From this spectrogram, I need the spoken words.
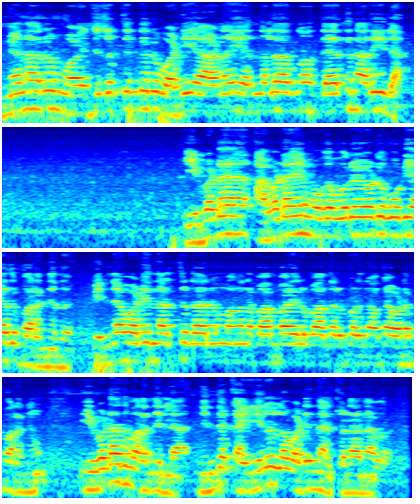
ഇങ്ങനെ ഒരു മൊയ്ജിസത്തിന്റെ ഒരു വടിയാണ് എന്നുള്ളതൊന്നും അദ്ദേഹത്തിന് അറിയില്ല. ഇവിടെ അവിടെ മുഖപുരയോട് കൂടി അത് പറഞ്ഞത്. പിന്നെ വടി നിലത്തിടാനും അങ്ങനെ പാമ്പായ രൂപാന്തരപ്പെടുന്നൊക്കെ അവിടെ പറഞ്ഞു. ഇവിടെ അത് പറഞ്ഞില്ല. നിന്റെ കയ്യിലുള്ള വടി നിലത്തിടാനാണ് പറഞ്ഞു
